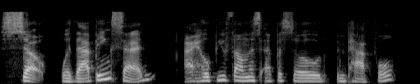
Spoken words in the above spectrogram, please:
So, with that being said, I hope you found this episode impactful.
